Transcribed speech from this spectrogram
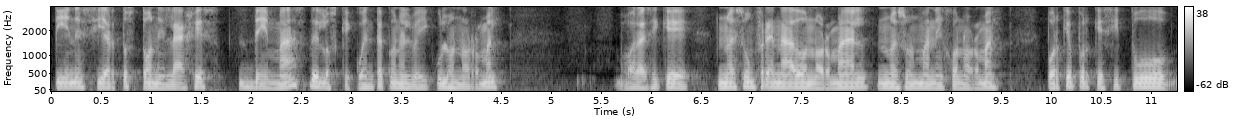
tiene ciertos tonelajes de más de los que cuenta con el vehículo normal. Ahora sí que no es un frenado normal, no es un manejo normal. ¿Por qué? Porque si tú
